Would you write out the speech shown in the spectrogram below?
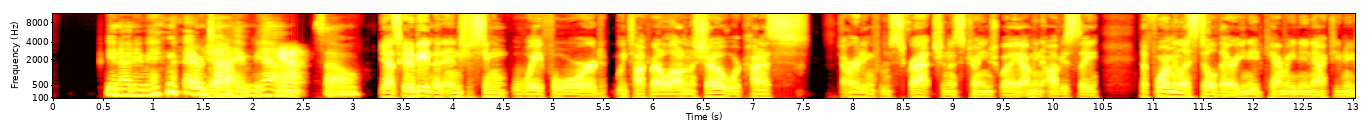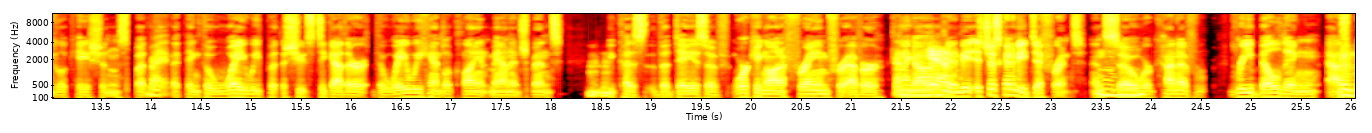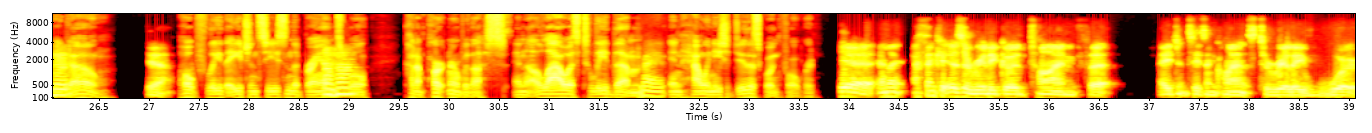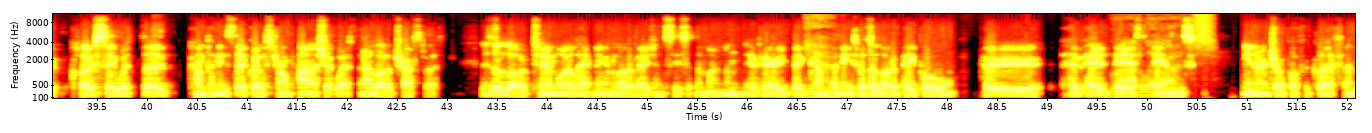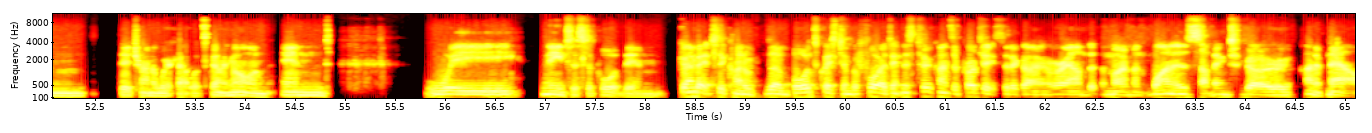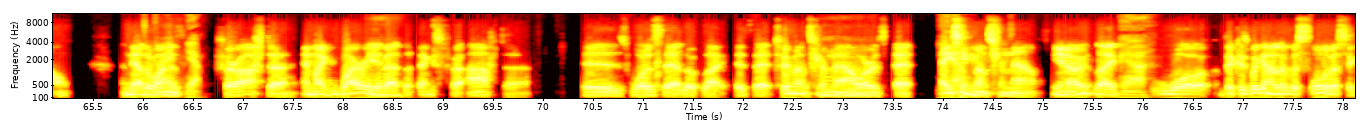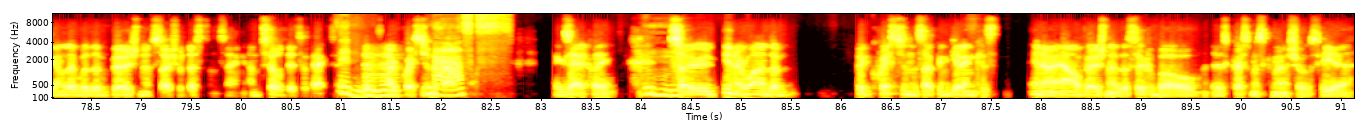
you know what i mean or Yeah. time yeah Yeah. so Yeah, it's going to be an interesting way forward. We talk about a lot on the show. We're kind of starting from scratch in a strange way. I mean, obviously, the formula is still there. You need camera, you need an actor, you need locations. But Right. I think the way we put the shoots together, the way we handle client management, Mhm. because the days of working on a frame forever, Gonna you know, go. it's gonna be it's just going to be different. And so Mhm. we're kind of rebuilding as we Mhm. go. Yeah. Hopefully, the agencies and the brands Mhm. will kind of partner with us and allow us to lead them Right. in how we need to do this going forward. Yeah, and I, I think it is a really good time for agencies and clients to really work closely with the companies they've got a strong partnership with and a lot of trust with. There's a lot of turmoil happening in a lot of agencies at the moment. They're very big Yeah. companies with a lot of people who have had their spends, you know, drop off a cliff and they're trying to work out what's going on. And we need to support them. Going back to kind of the board's question before, I think there's two kinds of projects that are going around at the moment. One is something to go kind of now, and the other one is Yeah. for after. And my worry Mhm. about the things for after is what does that look like? Is that two months from now, or is that Yeah. 18 months from now? You know, like Yeah. what? Because we're going to live with all of us are going to live with a version of social distancing until there's a vaccine. And There's no Mhm. question about that. masks Exactly. Mhm. So, you know, one of the big questions I've been getting, because, you know, our version of the Super Bowl is Christmas commercials here,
